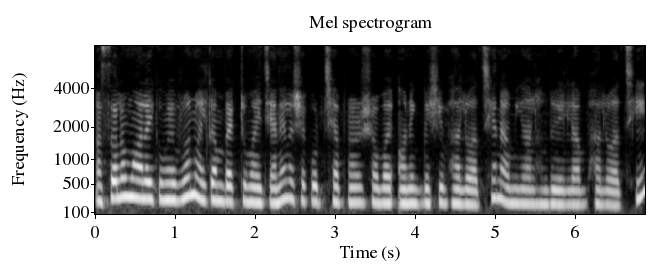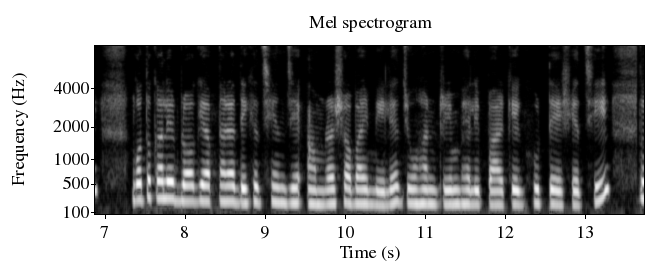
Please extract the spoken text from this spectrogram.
আসসালামু আলাইকুম everyone, welcome back to my channel. আশা করছি আপনারা সবাই অনেক বেশি ভালো আছেন আমি আলহামদুলিল্লাহ ভালো আছি। গতকালের ব্লগে আপনারা দেখেছেন যে আমরা সবাই মিলে জোহান ড্রিম ভ্যালি পার্কে ঘুরতে এসেছি। তো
